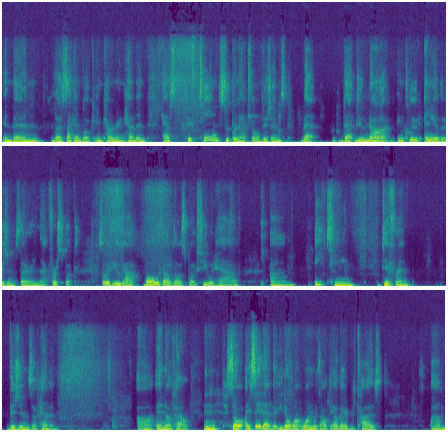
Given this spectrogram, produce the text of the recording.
And then the second book, Encountering Heaven, has 15 supernatural visions that that do not include any of the visions that are in that first book. So if you got both of those books, you would have um, 18 different visions of heaven uh, and of hell. so I say that that you don't want one without the other because um,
